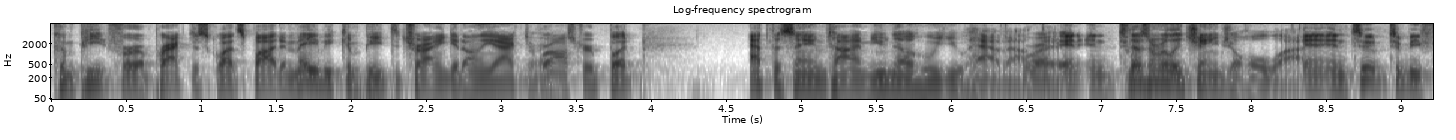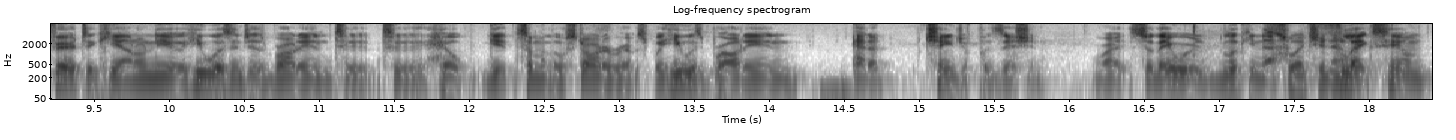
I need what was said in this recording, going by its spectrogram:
compete for a practice squad spot and maybe compete to try and get on the active roster. But at the same time, you know who you have out Right. there. And- and it to- doesn't really change a whole lot. And, and to to be fair to Keanu Neal, he wasn't just brought in to to help get some of those starter reps, but he was brought in at a change of position. Right, so they were looking to Switching flex him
